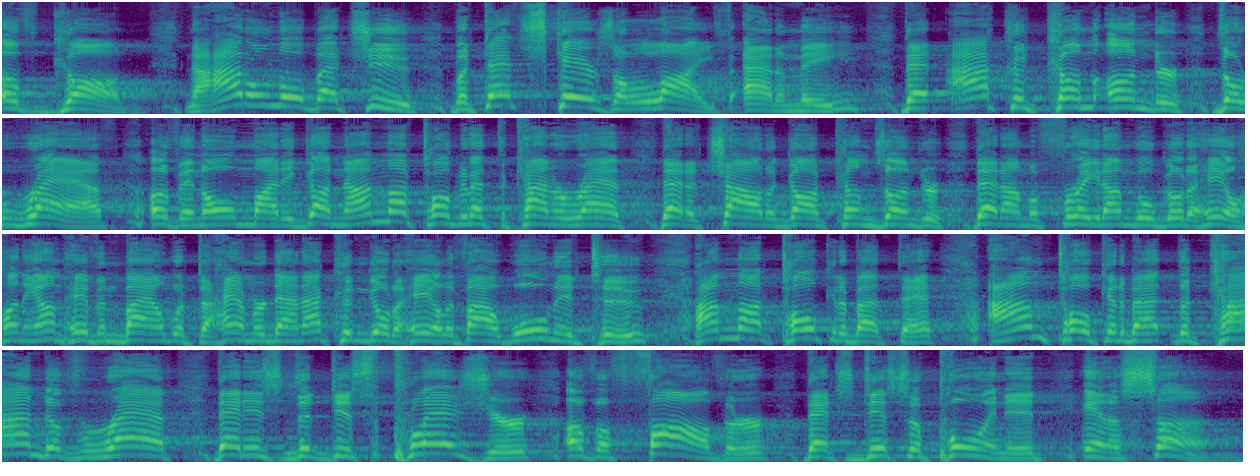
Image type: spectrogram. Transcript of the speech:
of God. Now, I don't know about you, but that scares a life out of me that I could come under the wrath of an almighty God. Now, I'm not talking about the kind of wrath that a child of God comes under that I'm afraid I'm going to go to hell. Honey, I'm heaven bound with the hammer down. I couldn't go to hell if I wanted to. I'm not talking about that. I'm talking about the kind of wrath that is the displeasure of a father that's disappointed in a son.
